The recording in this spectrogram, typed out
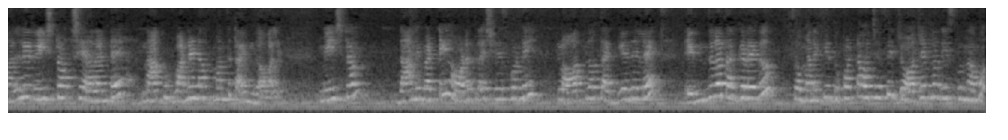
మళ్ళీ రీస్టాక్ చేయాలంటే నాకు one and half month time కావాలి. మీ ఇష్టం? దాన్ని బట్టి ఆర్డర్ ప్లేస్ చేసుకోండి. క్లాత్లో తగ్గేదేలే. ఎందులో తగ్గలేదు? సో మనకి దుపట్టా వచ్చేసి జార్జెట్లో తీసుకున్నాము.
